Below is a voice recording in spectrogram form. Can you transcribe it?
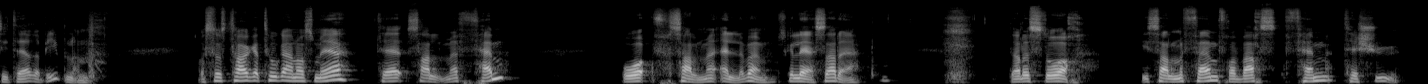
siterer Bibelen. Og så tok han oss med til Salme 5 og Salme 11. Jeg skal lese det, der det står i Salme 5 fra vers 5 til 7.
